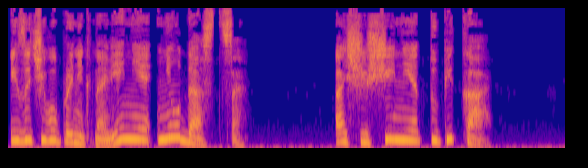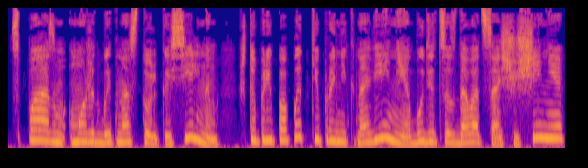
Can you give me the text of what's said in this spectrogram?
из-за чего проникновение не удастся ощущение тупика. Спазм может быть настолько сильным, что при попытке проникновения будет создаваться ощущение,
